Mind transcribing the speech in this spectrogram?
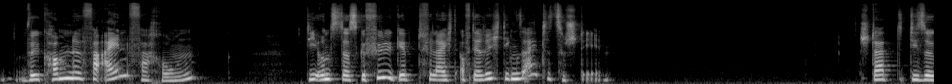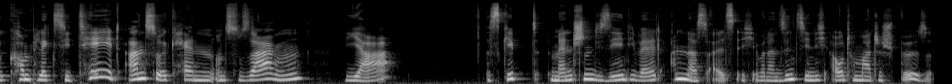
willkommene Vereinfachung, die uns das Gefühl gibt, vielleicht auf der richtigen Seite zu stehen. Statt diese Komplexität anzuerkennen und zu sagen, ja, es gibt Menschen, die sehen die Welt anders als ich, aber dann sind sie nicht automatisch böse.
